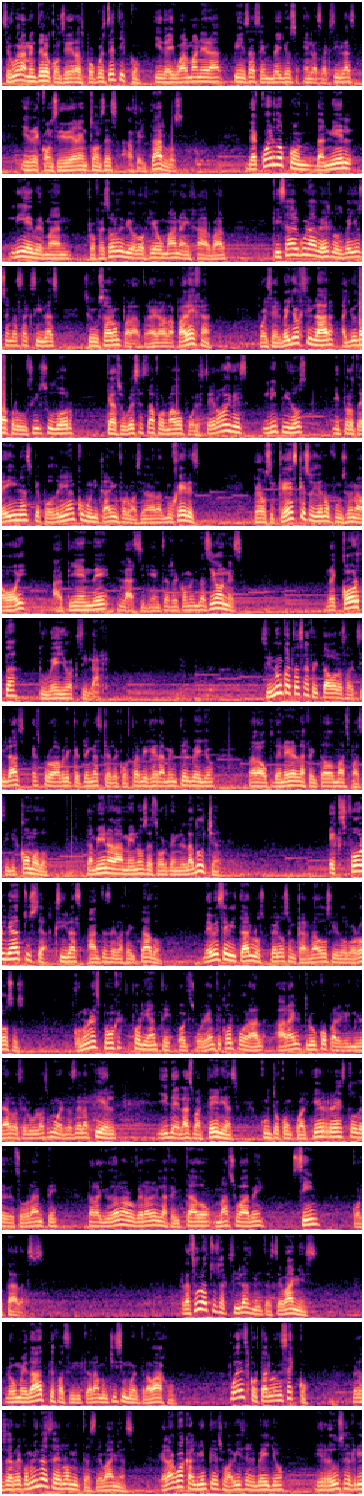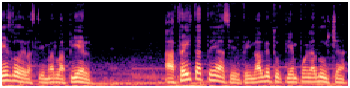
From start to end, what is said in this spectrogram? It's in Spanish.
Seguramente lo consideras poco estético y de igual manera piensas en vellos en las axilas y reconsidera entonces afeitarlos. De acuerdo con Daniel Lieberman, profesor de biología humana en Harvard, quizá alguna vez los vellos en las axilas se usaron para atraer a la pareja, pues el vello axilar ayuda a producir sudor que a su vez está formado por esteroides, lípidos y proteínas que podrían comunicar información a las mujeres. Pero si crees que eso ya no funciona hoy, atiende las siguientes recomendaciones. Recorta tu vello axilar. Si nunca te has afeitado las axilas, es probable que tengas que recortar ligeramente el vello para obtener el afeitado más fácil y cómodo. También hará menos desorden en la ducha. Exfolia tus axilas antes del afeitado. Debes evitar los pelos encarnados y dolorosos. Con una esponja exfoliante o exfoliante corporal hará el truco para eliminar las células muertas de la piel y de las bacterias, junto con cualquier resto de desodorante para ayudar a lograr el afeitado más suave sin cortadas. Rasura tus axilas mientras te bañes. La humedad te facilitará muchísimo el trabajo. Puedes cortarlo en seco, pero se recomienda hacerlo mientras te bañas. El agua caliente suaviza el vello y reduce el riesgo de lastimar la piel. Afeítate hacia el final de tu tiempo en la ducha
